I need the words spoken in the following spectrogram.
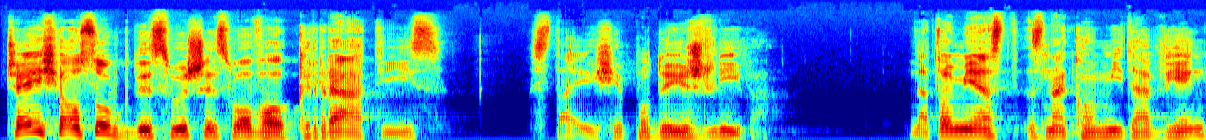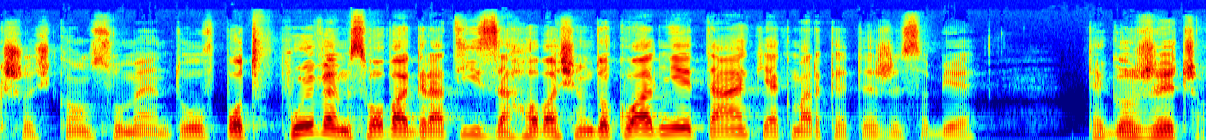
Część osób, gdy słyszy słowo gratis, staje się podejrzliwa. Natomiast znakomita większość konsumentów pod wpływem słowa gratis zachowa się dokładnie tak, jak marketerzy sobie tego życzą.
